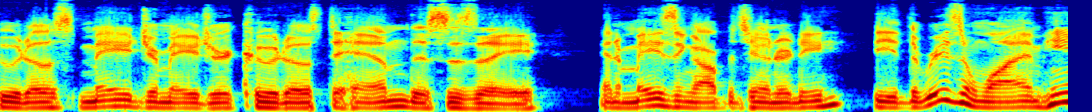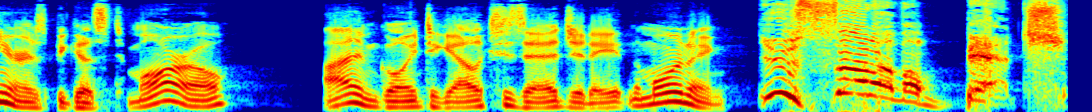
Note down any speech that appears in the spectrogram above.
Kudos, major, major kudos to him. This is a an amazing opportunity. The, the reason why I'm here is because tomorrow I am going to Galaxy's Edge at 8 in the morning. You son of a bitch!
